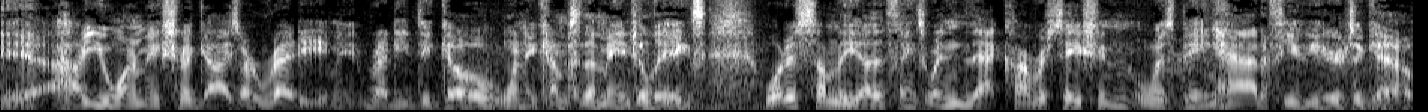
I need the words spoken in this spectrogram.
uh, how you want to make sure guys are ready, I mean, ready to go when it comes to the major leagues. What are some of the other things when that conversation was being had a few years ago?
